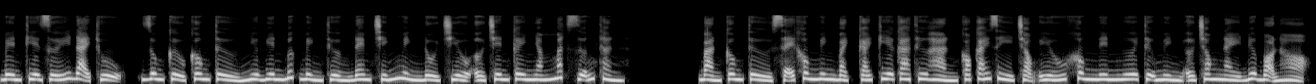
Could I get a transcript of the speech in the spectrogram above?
Bên kia dưới đại thụ, dung cửu công tử như biên bức bình thường đem chính mình đổi chiều ở trên cây nhắm mắt dưỡng thần. Bản công tử sẽ không minh bạch cái kia ca thư hàn có cái gì trọng yếu không nên ngươi tự mình ở trong này đưa bọn họ.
